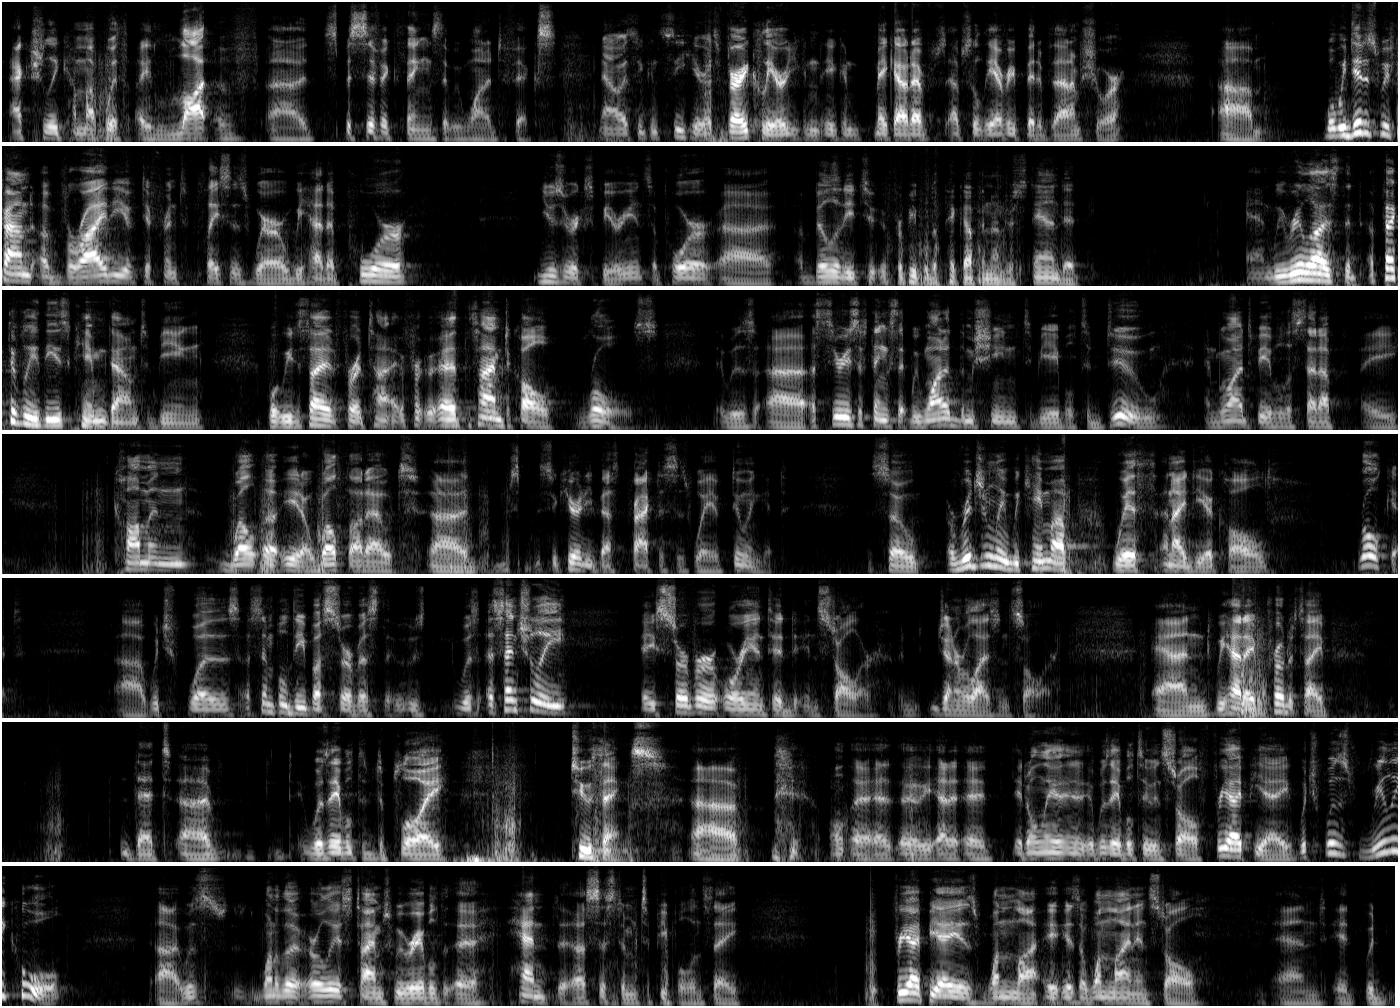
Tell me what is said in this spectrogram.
actually come up with a lot of uh, specific things that we wanted to fix. Now, as you can see here, it's very clear. You can, you can make out absolutely every bit of that, I'm sure. Um, what we did is we found a variety of different places where we had a poor user experience, a poor uh, ability to, for people to pick up and understand it. And we realized that effectively these came down to being what we decided for, a time, for at the time to call roles. It was uh, a series of things that we wanted the machine to be able to do and we wanted to be able to set up a common, well, uh, you know, well thought out uh, security best practices way of doing it. So originally we came up with an idea called Rolekit, uh, which was a simple dbus service that was, was essentially a server-oriented installer, a generalized installer. And we had a prototype that uh, was able to deploy two things. Uh, uh, uh, it only it was able to install FreeIPA, which was really cool, Uh, it was one of the earliest times we were able to uh, hand a system to people and say, FreeIPA is, one is a one-line install, and it would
